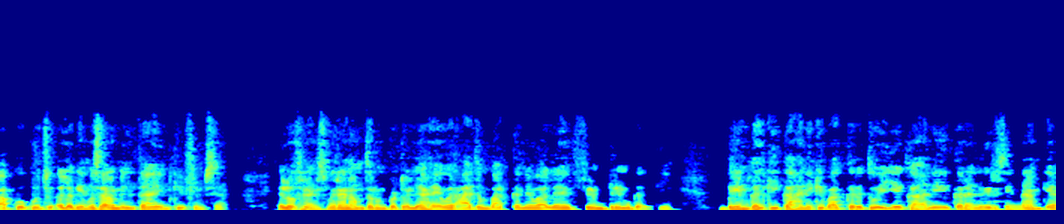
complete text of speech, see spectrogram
आपको कुछ अलग ही मसाला मिलता है इनकी फ़िल्म से। हेलो फ्रेंड्स मेरा नाम तरुण पटोलिया है और आज हम बात करने वाले हैं फ़िल्म ड्रीम गर्ल की। ड्रीम गर्ल की कहानी की बात करें तो ये कहानी करणवीर सिंह नाम के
